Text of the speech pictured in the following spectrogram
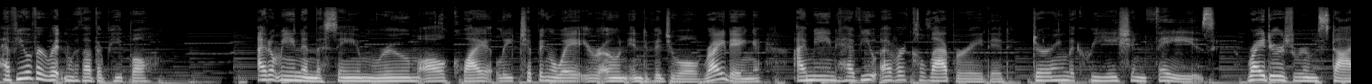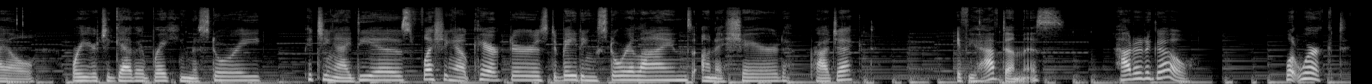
Have you ever written with other people? I don't mean in the same room, all quietly chipping away at your own individual writing. I mean, have you ever collaborated during the creation phase, writer's room style, where you're together breaking the story, pitching ideas, fleshing out characters, debating storylines on a shared project? If you have done this, how did it go? What worked?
